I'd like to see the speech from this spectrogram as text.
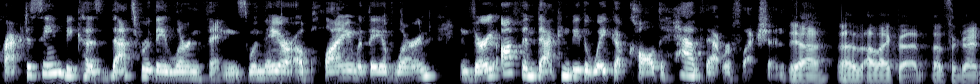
practicing because that's where they learn things when they are applying what they have learned. And very often that can be the wake up call to have that reflection. Yeah, I like that. That's a great,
